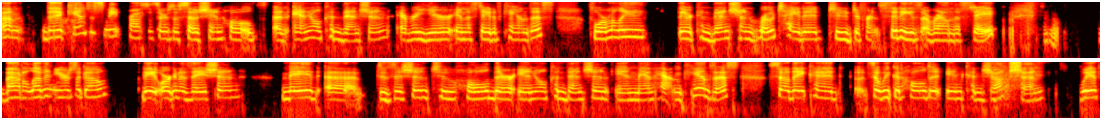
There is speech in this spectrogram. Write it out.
Um, the Kansas Meat Processors Association holds an annual convention every year in the state of Kansas. Formally, their convention rotated to different cities around the state. About 11 years ago, the organization made a decision to hold their annual convention in Manhattan, Kansas, so they could so we could hold it in conjunction with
